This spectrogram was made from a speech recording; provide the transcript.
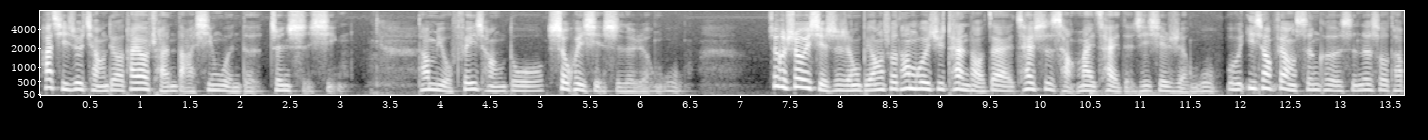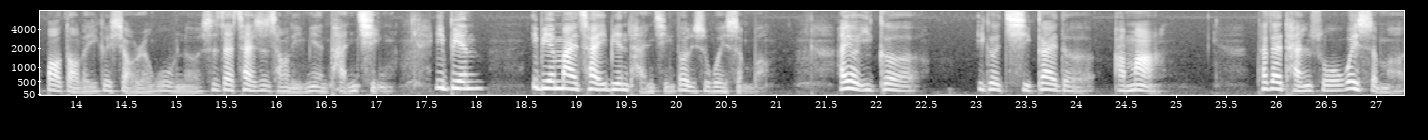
他其实就强调他要传达新闻的真实性。他们有非常多社会写实的人物，这个社会写实人物，比方说他们会去探讨在菜市场卖菜的这些人物。我印象非常深刻的是，那时候他报道了一个小人物呢，是在菜市场里面弹琴，一边一边卖菜一边弹琴，到底是为什么？还有一个一个乞丐的阿妈，他在谈说为什么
